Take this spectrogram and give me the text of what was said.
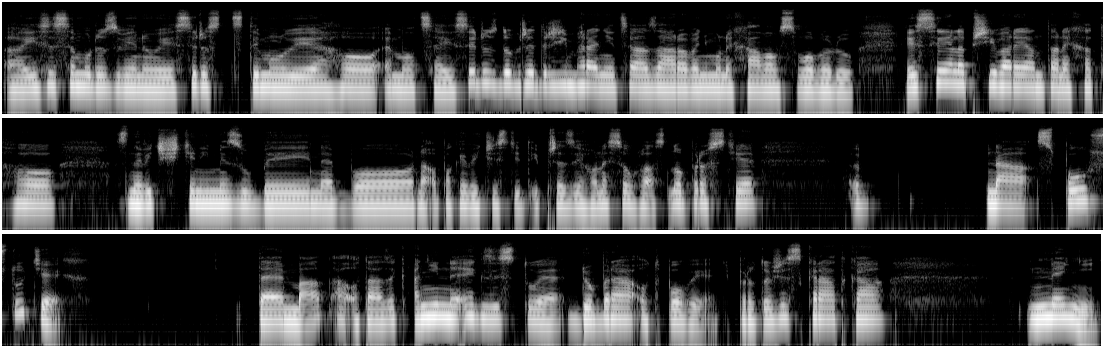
eh, jestli se mu dost věnuji, jestli dost stimuluji jeho emoce, jestli dost dobře držím hranice a zároveň mu nechávám svobodu, jestli je lepší varianta nechat ho s nevyčištěnými zuby nebo naopak je vyčistit i přes jeho nesouhlas. No prostě eh, na spoustu těch témat a otázek ani neexistuje dobrá odpověď, protože zkrátka není.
